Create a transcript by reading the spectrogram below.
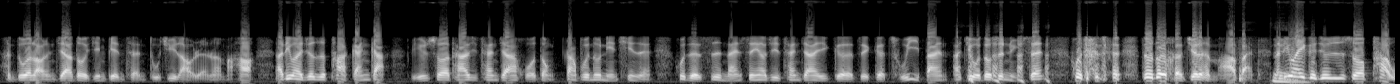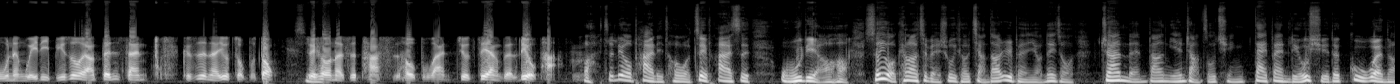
很多老人家都已经变成独居老人了嘛，哈。那另外就是怕尴尬。比如说，他要去参加活动，大部分都年轻人，或者是男生要去参加一个这个厨艺班，啊，结果都是女生，或者是这都很觉得很麻烦。那另外一个就是说，怕无能为力。比如说，我要登山，可是呢又走不动，最后呢是怕死后不安，就这样的六怕。哇，这六怕里头，我最怕的是无聊哈。所以我看到这本书里头讲到日本有那种专门帮年长族群代办留学的顾问哦，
